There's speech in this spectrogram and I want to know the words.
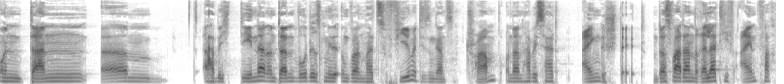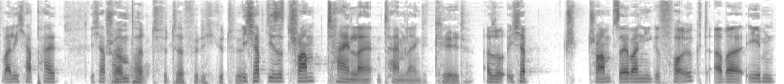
und dann ähm, habe ich den dann und dann wurde es mir irgendwann mal zu viel mit diesem ganzen Trump und dann habe ich es halt eingestellt. Und das war dann relativ einfach, weil ich habe halt, ich habe halt, Trump hat Twitter für dich getötet. ich habe diese Trump-Timeline Timeline gekillt. Also ich habe Tr- Trump selber nie gefolgt, aber eben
